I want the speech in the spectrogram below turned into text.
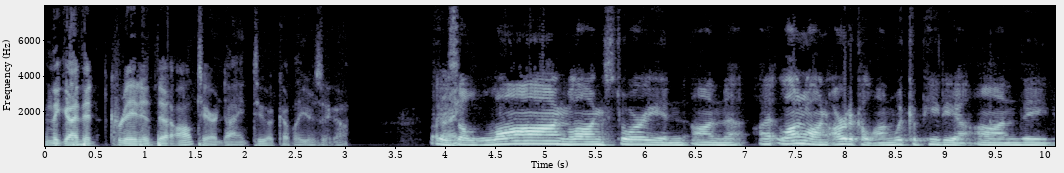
And the guy that created the Altair died too a couple of years ago. There's Right. a long, long story in on uh, a long, long article on Wikipedia on the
